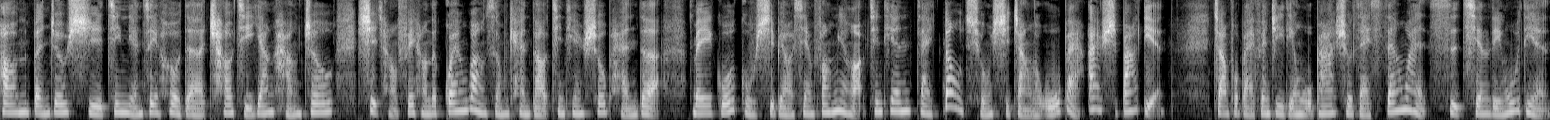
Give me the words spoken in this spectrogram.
好，那本周是今年最后的超级央行周，市场非常的观望，所以我们看到今天收盘的美国股市表现方面啊，今天在道琼是涨了五百二十八点，涨幅百分之一点五八，收在三万四千零五点；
